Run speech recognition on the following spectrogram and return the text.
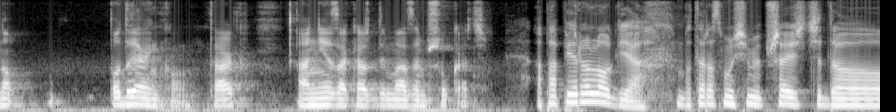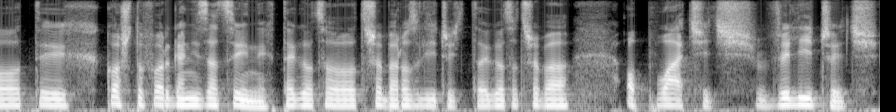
no, pod ręką, tak? A nie za każdym razem szukać. A papierologia, bo teraz musimy przejść do tych kosztów organizacyjnych, tego co trzeba rozliczyć, tego co trzeba opłacić, wyliczyć,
